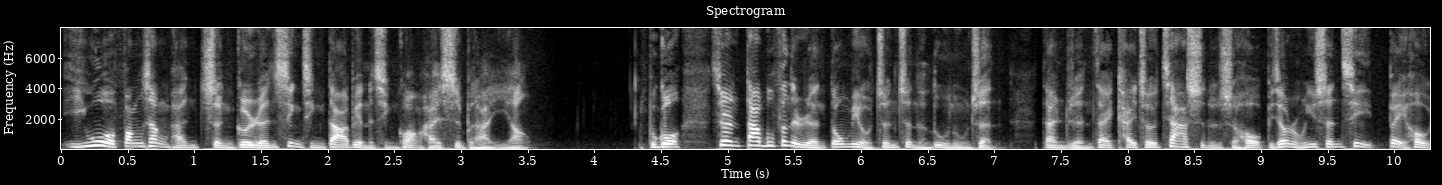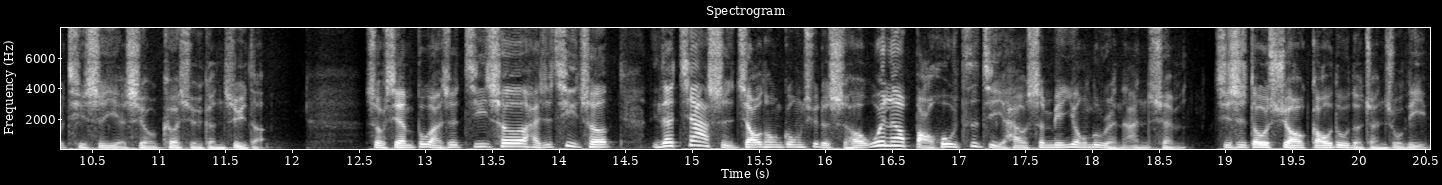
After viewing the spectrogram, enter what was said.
一握方向盘，整个人性情大变的情况还是不太一样。不过，虽然大部分的人都没有真正的路怒症，但人在开车驾驶的时候比较容易生气，背后其实也是有科学根据的。首先，不管是机车还是汽车，你在驾驶交通工具的时候，为了要保护自己还有身边用路人的安全。其实都需要高度的专注力，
